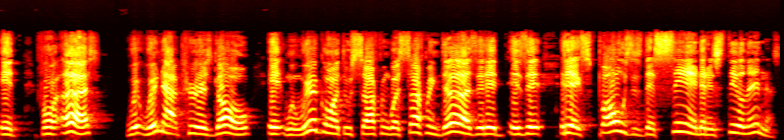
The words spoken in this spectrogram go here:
it for us, we're not pure as gold. It, when we're going through suffering, what suffering does it, it is it it exposes the sin that is still in us.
